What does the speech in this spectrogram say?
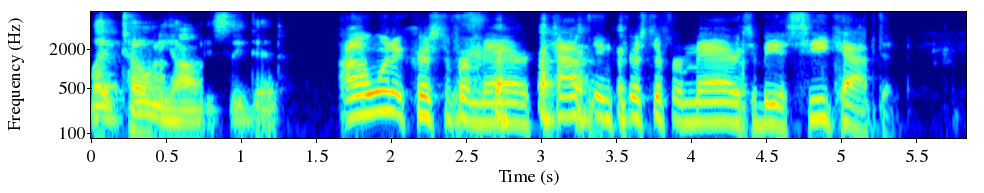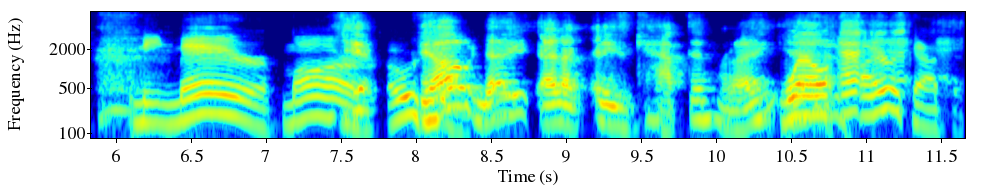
Like Tony uh, obviously did. I wanted Christopher Mayer, Captain Christopher Mayer, to be a sea captain. I mean, Mayer, Mar, Yeah. Ocean. Yeah, no, right? and, a, and he's a captain, right? Well, He's a a- pirate a- captain.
